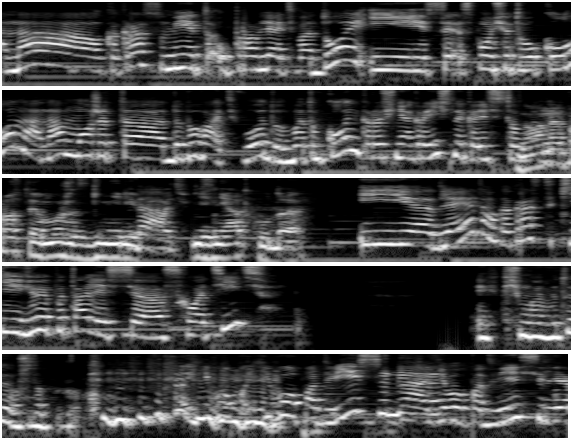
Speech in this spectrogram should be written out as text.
она как раз умеет управлять водой, и с, с помощью этого кулона она может э, добывать воду. В этом кулоне, короче, неограниченное количество Но воды. она просто ее может сгенерировать из ниоткуда. И для этого как раз-таки ее и пытались э, схватить. И к чему я веду, я уже забыла. Его, его подвесили. Да, его подвесили.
